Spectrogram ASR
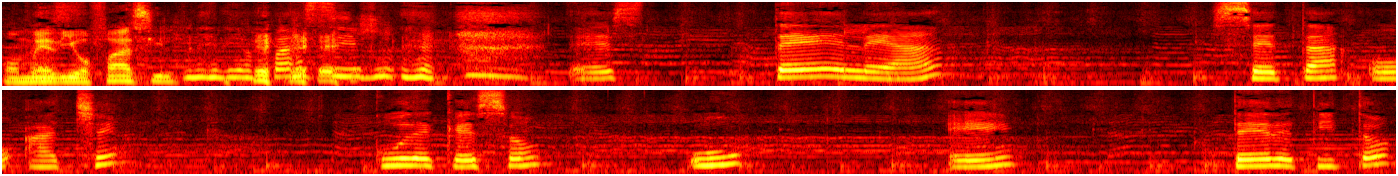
O medio fácil. medio fácil. es TLA Z-O-H Q de queso U E T de Tito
